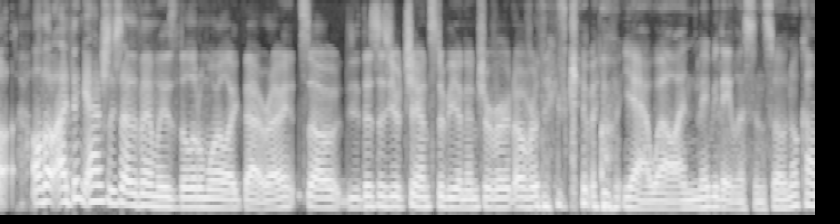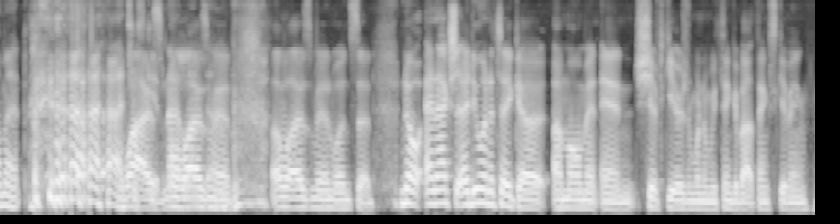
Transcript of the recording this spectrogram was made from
Uh, although I think Ashley's side of the family is a little more like that, right? So this is your chance to be an introvert over Thanksgiving. Oh, yeah, well, and maybe they listen, so no comment. Wise, kidding. A wise man. A wise man once said. No, and actually, I do want to take a, a moment and shift gears when we think about Thanksgiving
